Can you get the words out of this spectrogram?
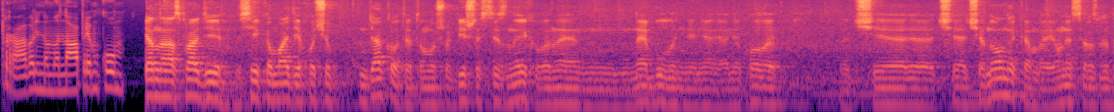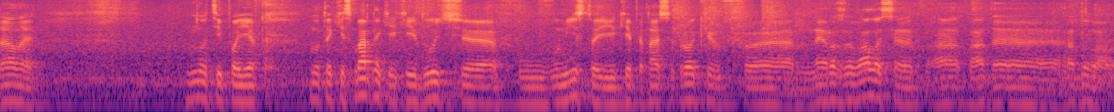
правильному напрямку. Я насправді всій команді хочу дякувати, тому що більшості з них вони не були ні, ні, ніколи чи, чи, чиновниками, і вони це розглядали, ну, типу, як ну, такі смертники, які йдуть е, в місто, і які 15 років е, не розвивалося, а, деградувало.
